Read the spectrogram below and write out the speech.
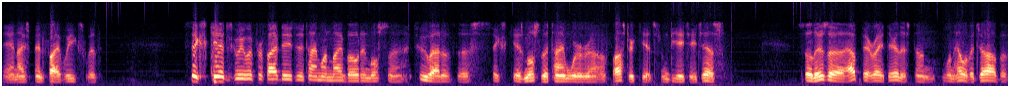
And I spent five weeks with six kids. We went for five days at a time on my boat, and most uh, two out of the six kids, most of the time, were uh, foster kids from DHHS. So there's a outfit right there that's done one hell of a job of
